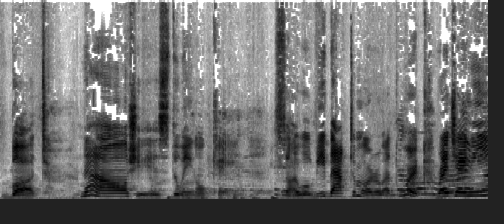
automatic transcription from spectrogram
But now she is doing okay. So I will be back tomorrow at work. Right, Jenny?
